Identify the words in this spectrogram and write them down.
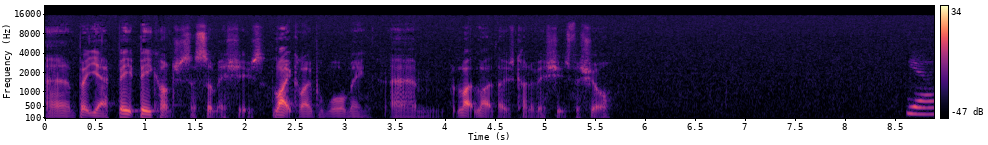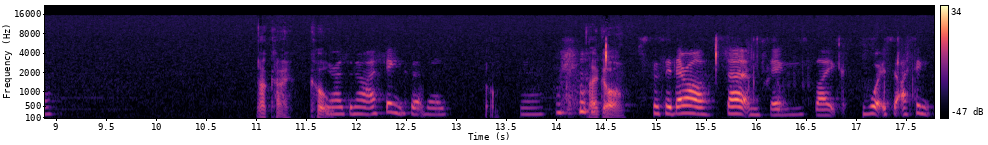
Uh, but yeah, be be conscious of some issues like global warming, um, like like those kind of issues for sure. yeah, Okay, cool. yeah, I don't know. I think that there's Go yeah. Now go on. just gonna say there are certain things like what is it? I think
